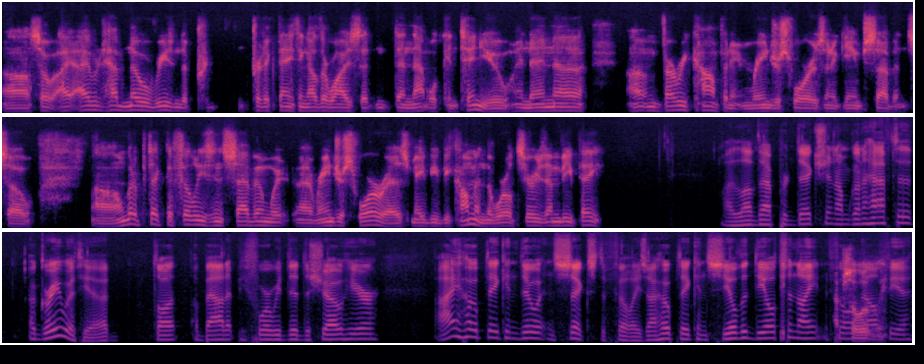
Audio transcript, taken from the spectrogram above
Uh, so I, I, would have no reason to pre- predict anything otherwise that then that will continue. And then uh, I'm very confident in Ranger Suarez in a game seven. So uh, I'm going to protect the Phillies in seven with uh, Ranger Suarez maybe becoming the World Series MVP. I love that prediction. I'm going to have to agree with you. I thought about it before we did the show here. I hope they can do it in six, the Phillies. I hope they can seal the deal tonight in Absolutely. Philadelphia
